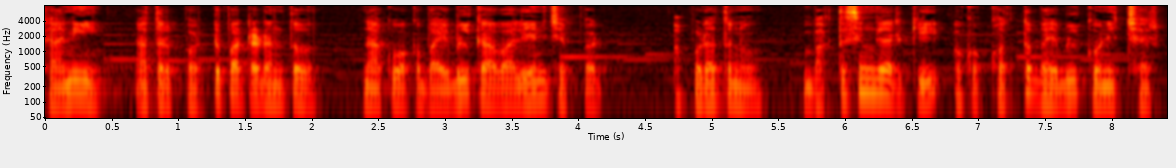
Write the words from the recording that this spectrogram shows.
కానీ అతడు పట్టు పట్టడంతో నాకు ఒక బైబిల్ కావాలి అని చెప్పాడు. అప్పుడు అతను భక్తసింగ్ గారికి ఒక కొత్త బైబిల్ కొనిచ్చారు.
